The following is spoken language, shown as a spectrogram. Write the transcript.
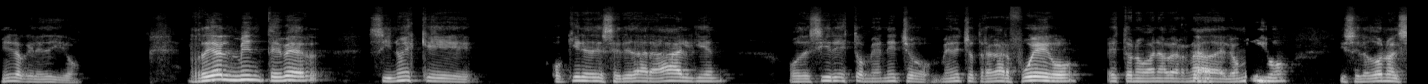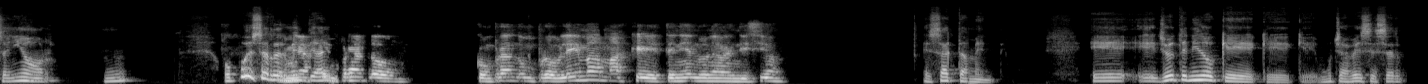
Mire lo que le digo. Realmente ver si no es que o quiere desheredar a alguien o decir esto me han hecho, me han hecho tragar fuego, esto no van a ver nada de lo mío y se lo dono al Señor. O puede ser realmente algo comprando un problema más que teniendo una bendición. Exactamente. Eh, eh, yo he tenido que, muchas veces ser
